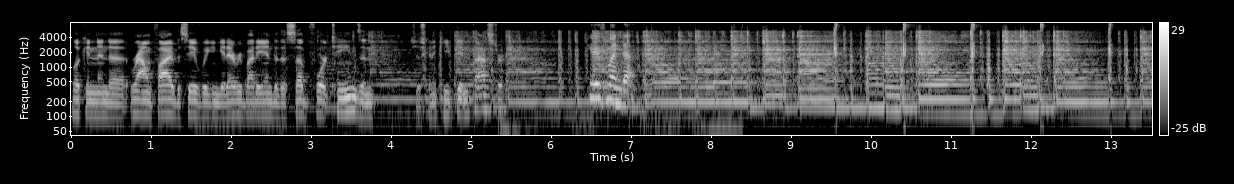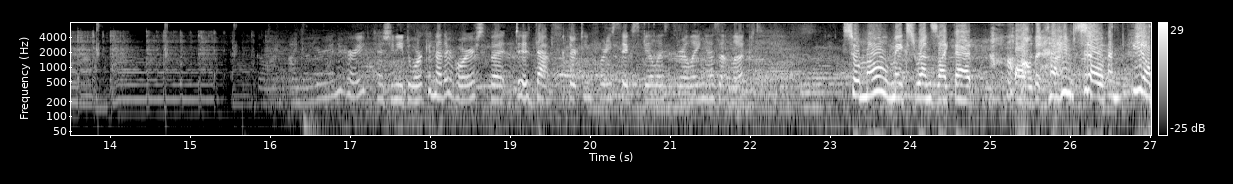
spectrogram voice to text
looking into round five to see if we can get everybody into the sub 14s, and it's just going to keep getting faster. Here's Wenda. Hurry because you need to work another horse, but did that 1346 feel as thrilling as it looked? So Mo makes runs like that all the time. So you know,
